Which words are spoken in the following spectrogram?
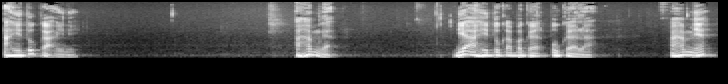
ahituka ini. Paham nggak? Dia ahituka pugala. Paham ya?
